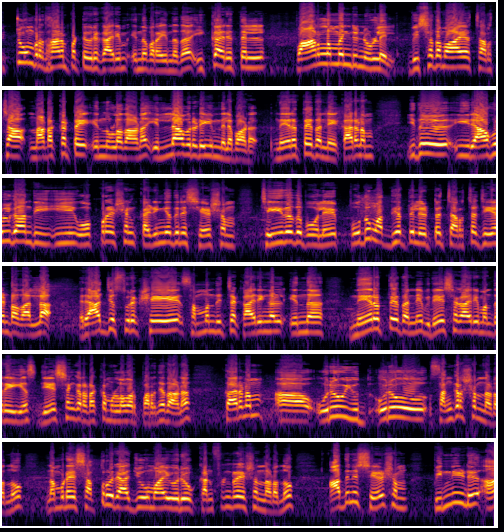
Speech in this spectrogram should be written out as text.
ഏറ്റവും പ്രധാനപ്പെട്ട ഒരു കാര്യം എന്ന് പറയുന്നത് ഇക്കാര്യത്തിൽ പാർലമെന്റിനുള്ളിൽ വിശദമായ ചർച്ച നടക്കട്ടെ എന്നുള്ളതാണ് എല്ലാവരുടെയും നിലപാട്. നേരത്തെ തന്നെ കാരണം ഇത് ഈ രാഹുൽ ഗാന്ധി ഈ ഓപ്പറേഷൻ കഴിഞ്ഞതിന് ശേഷം ചെയ്തതുപോലെ പൊതുമധ്യത്തിലിട്ട് ചർച്ച ചെയ്യേണ്ടതല്ല. രാജ്യസുരക്ഷയെ സംബന്ധിച്ച കാര്യങ്ങൾ എന്ന് നേരത്തെ തന്നെ വിദേശകാര്യമന്ത്രി എസ് ജയശങ്കർ അടക്കമുള്ളവർ പറഞ്ഞതാണ്. കാരണം ഒരു ഒരു സംഘർഷം നടന്നു. നമ്മുടെ ശത്രു രാജ്യവുമായി ഒരു കൺഫെഡറേഷൻ നടന്നു. അതിനുശേഷം പിന്നീട് ആ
